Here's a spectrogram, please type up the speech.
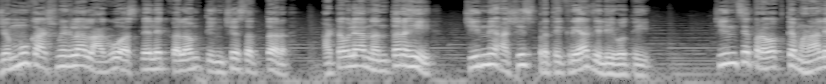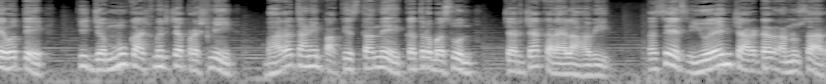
जम्मू काश्मीरला लागू असलेले कलम तीनशे सत्तर हटवल्यानंतरही चीनने अशीच प्रतिक्रिया दिली होती. चीनचे प्रवक्ते म्हणाले होते की जम्मू काश्मीरच्या प्रश्नी भारत आणि पाकिस्तानने एकत्र बसून चर्चा करायला हवी. तसेच युएन चार्टर अनुसार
